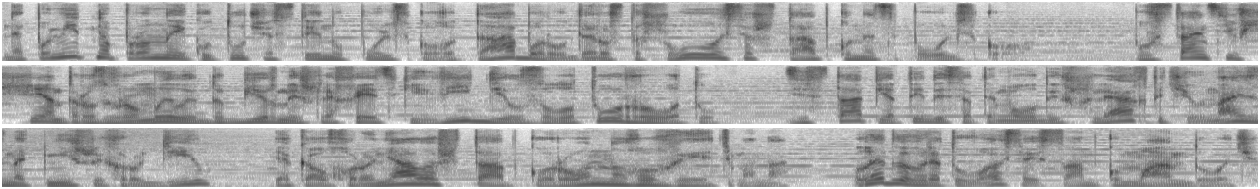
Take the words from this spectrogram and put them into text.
непомітно проник у ту частину польського табору, де розташовувався штаб конець польського. Повстанці вщент розгромили добірний шляхетський відділ Золоту роту зі 150 молодих шляхтичів найзнатніших родів, яка охороняла штаб коронного гетьмана. Ледве врятувався й сам командувач.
